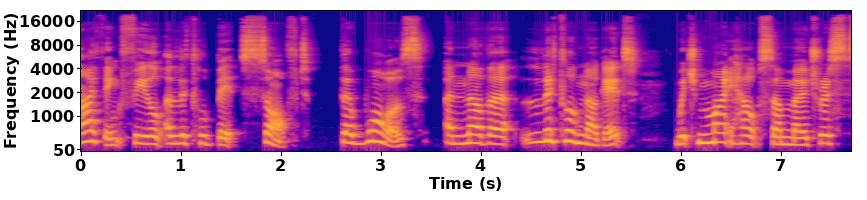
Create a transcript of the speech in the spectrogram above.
I think, feel a little bit soft. There was another little nugget which might help some motorists.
